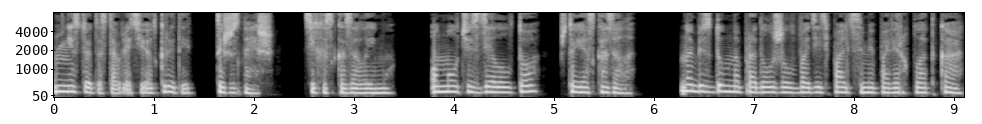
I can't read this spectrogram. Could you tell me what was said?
Не стоит оставлять ее открытой, ты же знаешь», — тихо сказала ему. Он молча сделал то, что я сказала, но бездумно продолжил вводить пальцами поверх платка,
